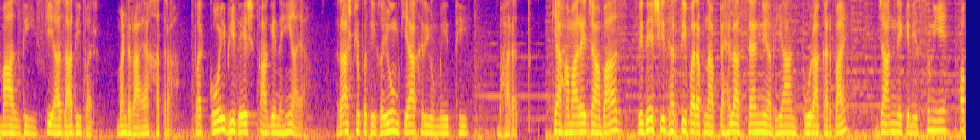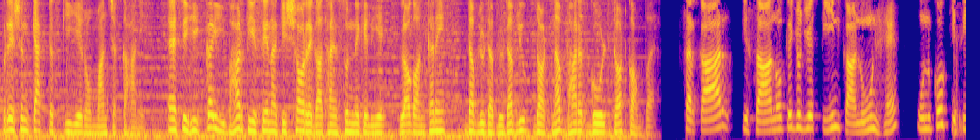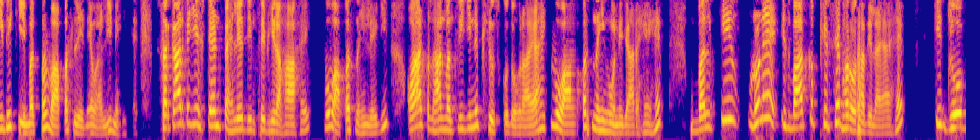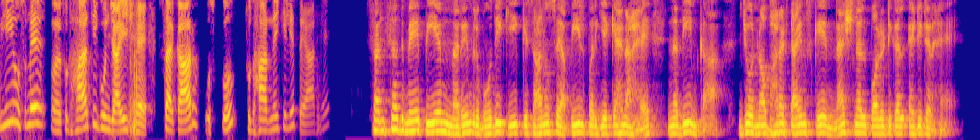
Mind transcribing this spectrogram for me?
मालदीव की आज़ादी पर मंडराया खतरा। पर कोई भी देश आगे नहीं आया। राष्ट्रपति गयूम की आखिरी उम्मीद थी, भारत। क्या हमारे जाबाज विदेशी धरती पर अपना पहला सैन्य अभियान पूरा कर पाए? जानने के लिए सुनिए ऑपरेशन कैक्टस की ये रोमांचक कहानी। ऐसी ही कई भारतीय सेना की शौर्य गाथाएँ सुनने के लिए लॉग ऑन करें www.navbharatgold.com पर। सरकार किसानों के जो ये तीन कानून हैं उनको किसी भी कीमत पर वापस लेने वाली नहीं है। सरकार का ये स्टैंड पहले दिन से भी रहा है, वो वापस नहीं लेगी और आज प्रधानमंत्री जी ने फिर उसको दोहराया है कि वो वापस नहीं होने जा रहे हैं, बल्कि उन्होंने इस बात को फिर से भरोसा दिलाया है कि जो भी उसमें सुधार की गुंजाइश है, सरकार उसको सुधारने के लिए तैयार है। संसद में पीएम नरेंद्र मोदी की किसानों से अपील पर यह कहना है नदीम का, जो नवभारत टाइम्स के नेशनल पॉलिटिकल एडिटर हैं।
